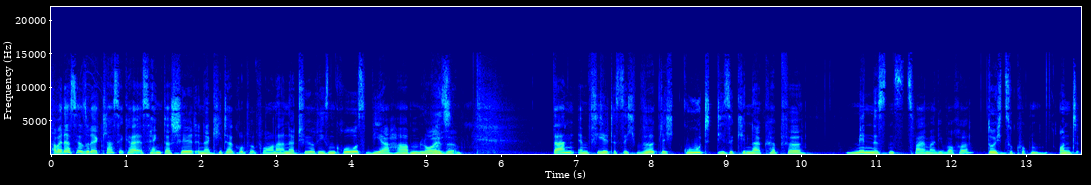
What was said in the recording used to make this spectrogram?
Aber das ist ja so der Klassiker. Es hängt das Schild in der Kita-Gruppe vorne an der Tür riesengroß. Wir haben Läuse. Läuse. Dann empfiehlt es sich wirklich gut, diese Kinderköpfe mindestens zweimal die Woche durchzugucken. Und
